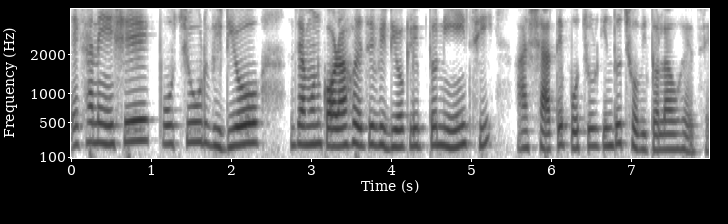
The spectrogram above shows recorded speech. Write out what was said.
এখানে এসে প্রচুর ভিডিও, যেমন করা হয়েছে, ভিডিও ক্লিপ তো নিয়েইছি। আর সাথে প্রচুর কিন্তু ছবি তোলাও হয়েছে।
